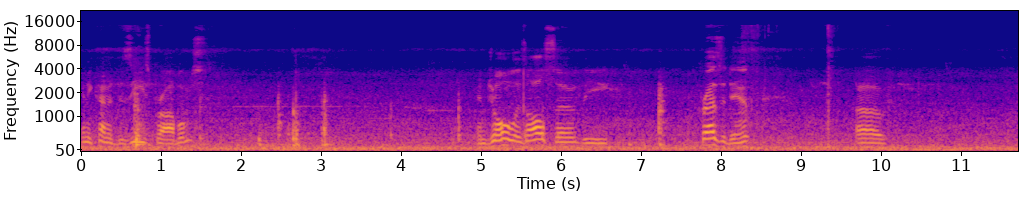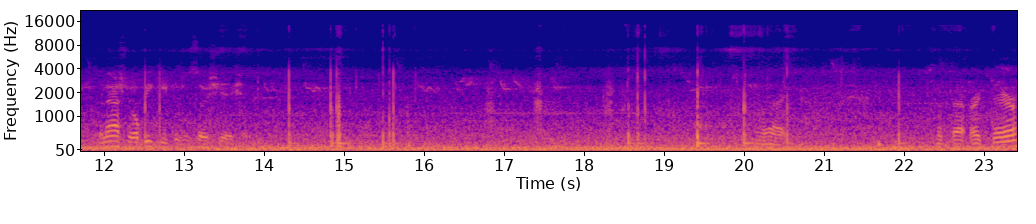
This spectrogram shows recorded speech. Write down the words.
any kind of disease problems. And Joel is also the president of the National Beekeepers Association. All right. Set that right there.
